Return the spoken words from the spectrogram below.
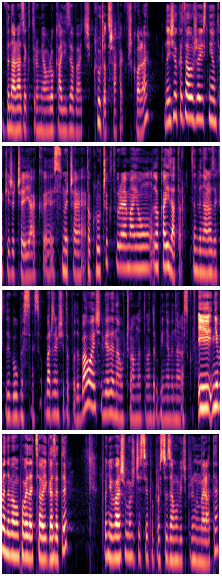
Wynalazek, który miał lokalizować klucz od szafek w szkole, no i się okazało, że istnieją takie rzeczy jak e, smycze to kluczy, które mają lokalizator. Ten wynalazek wtedy był bez sensu. Bardzo mi się to podobało i się wiele nauczyłam na temat robienia wynalazków. I nie będę wam opowiadać całej gazety, ponieważ możecie sobie po prostu zamówić prenumeratę.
